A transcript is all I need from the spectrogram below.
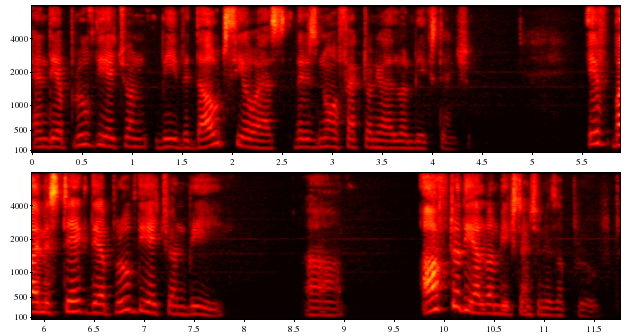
and they approve the H1B without COS, there is no effect on your L1B extension. If by mistake they approve the H1B uh, after the L1B extension is approved,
